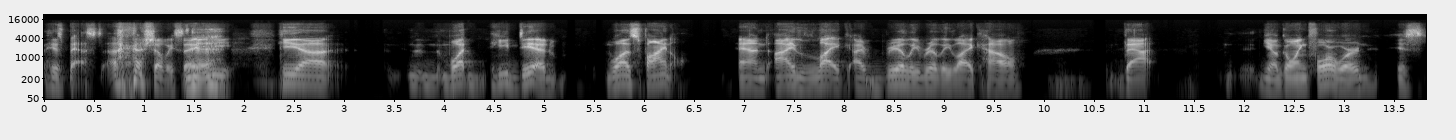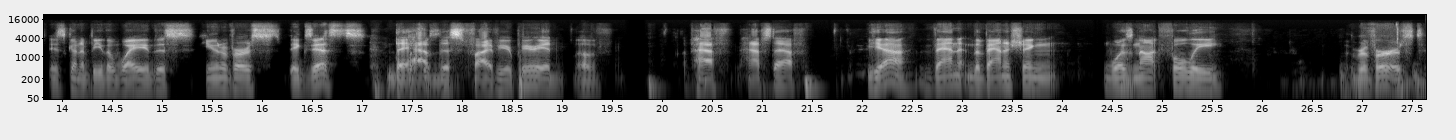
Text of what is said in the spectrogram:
his best shall we say. Yeah. he he uh what he did was final. And i like i really really like how that you know going forward is is going to be the way this universe exists. They have is- this five year period of, of half half staff. Yeah van the vanishing was not fully reversed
